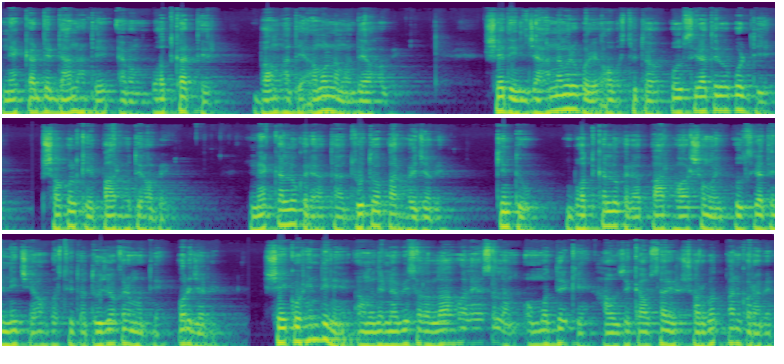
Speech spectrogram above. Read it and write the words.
নেককারদের ডান হাতে এবং বদকারদের বাম হাতে আমলনামা দেওয়া হবে। সেদিন জাহান্নামের উপরে অবস্থিত পুলসিরাতের উপর দিয়ে সকলকে পার হতে হবে। নেককার লোকেরা তা দ্রুত পার হয়ে যাবে। কিন্তু বদকার লোকেরা পার হওয়ার সময় পুলসিরাতের নিচে অবস্থিত দুজকের মধ্যে পড়ে যাবে। সেই কঠিন দিনে আমাদের নবী সাল্লাহ আলাইসাল্লাম ওম্মদদেরকে হাউজে কাউসারের শরবত পান করাবেন।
